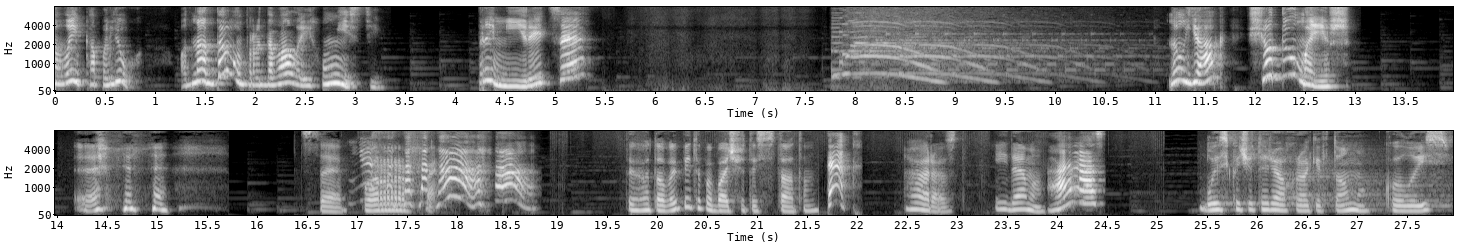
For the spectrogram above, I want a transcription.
новий капелюх. Одна дама продавала їх у місті. Приміряй це. Ну як? Що думаєш? Це перфект. Ти готовий піти побачитись з татом? Так. Гаразд, йдемо. Гаразд. Близько чотирьох років тому, колись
